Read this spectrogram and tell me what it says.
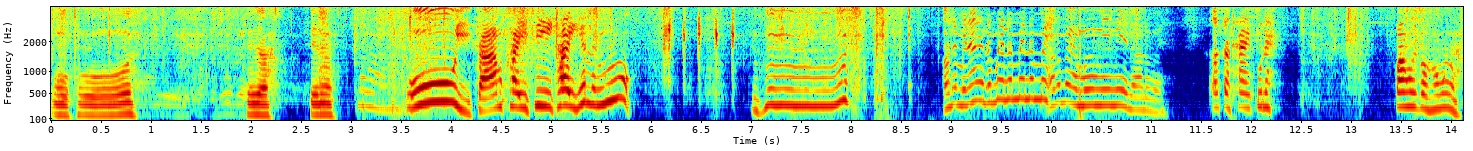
โอ้โห เดี๋ยวเสียหน่อยโอ้ยสามไข่สี่ไข่เฮ็ดละงูกอื้อหือเอาได้ไหมนะได้ไหมได้ไหมได้ไหมเอาทำไมมึงมีมีดเอาทำไมเอาสัตว์ไทยกูเนี่ยฟังไว้ก่อนของมึงอะ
